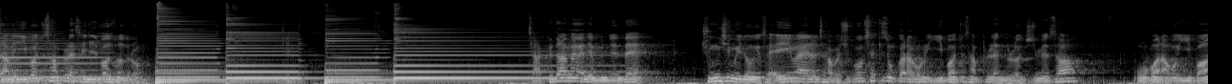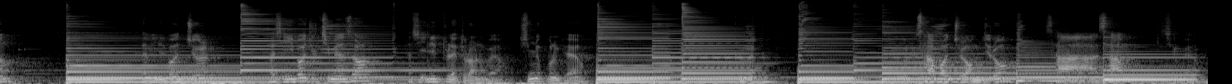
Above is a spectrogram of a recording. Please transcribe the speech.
다음에 2번 줄 3플랫에서 1번 손으로 자, 그 다음에가 이제 문제인데 중심 이동해서 A 마이너를 잡으시고 새끼손가락으로 2번 줄 3플랫 눌러주시면서 5번하고 2번 그다음에 1번 줄 다시 2번 줄 치면서 다시 1플랫 돌아오는 거예요. 16분음표요. 그리고 4번 줄 엄지로 4, 3 이렇게 치는 거예요.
